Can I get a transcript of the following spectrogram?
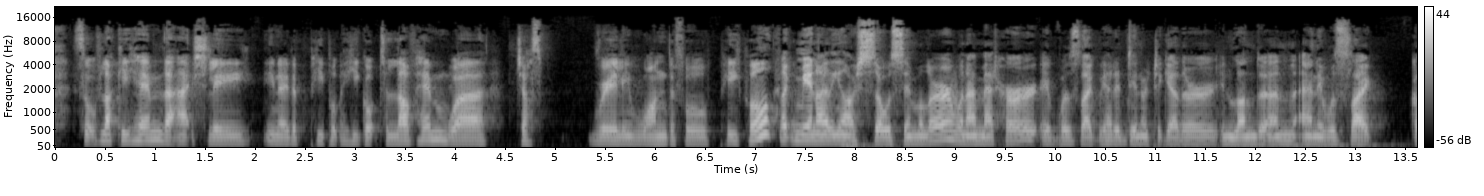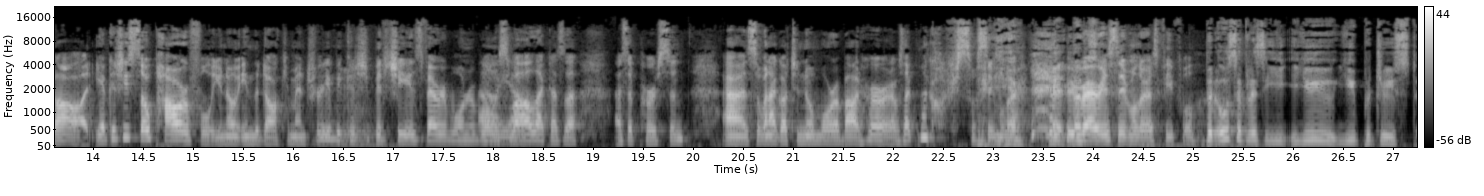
sort of lucky him that actually, you know, the people that he got to love him were just really wonderful people. Like me and Ayleen are so similar. When I met her, it was like we had a dinner together in London, and it was like God, yeah, because she's so powerful, you know, in the documentary. Because she, but she is very vulnerable Oh, as yeah. well, like as a as a person. Uh, so when I got to know more about her, I was like, oh my God, we're so similar. Yeah, we're very similar as people. But also, Felicity, you, you you produced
